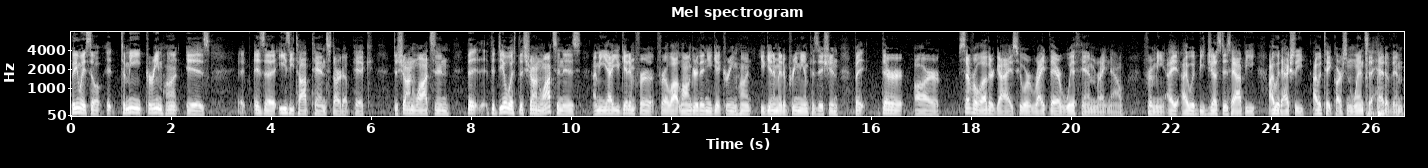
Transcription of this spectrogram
but anyway, so it, to me, Kareem Hunt is is a easy top ten startup pick. Deshaun Watson. The the deal with Deshaun Watson is I mean, yeah, you get him for, for a lot longer than you get Kareem Hunt. You get him at a premium position, but there are several other guys who are right there with him right now. For me, I, I would be just as happy. I would actually I would take Carson Wentz ahead of him.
